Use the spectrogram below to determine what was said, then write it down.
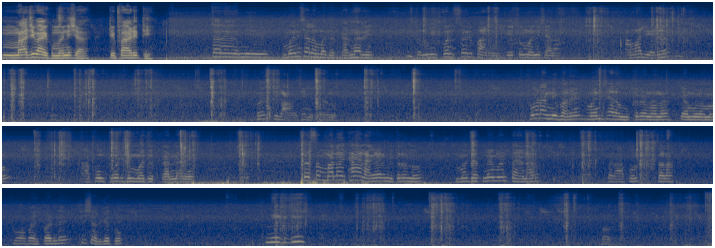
माझी बायको मनीषा ते पाडते. मनीषाला मदत करणार. आहे तर मी पण सर पाडून देतो मनीषाला. आम्हाला येणं फरशी लावायचे मित्रांनो. थोडा निभार आहे. मनीषाला उकरणं ना त्यामुळं मग आपण थोडीशी मदत करणार आहे. तसं मला खायला लागणार मित्रांनो. मदत नाही म्हणता येणार. तर आपण चला. मोबाईल पडले टी शर्ट घेतो. नीट घे.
